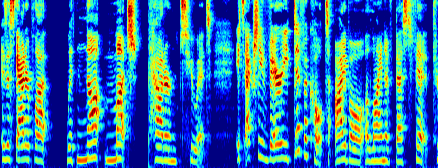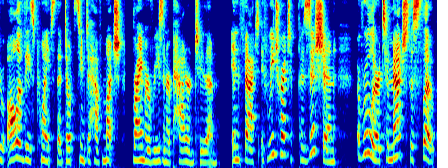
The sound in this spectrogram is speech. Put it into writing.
is a scatter plot with not much pattern to it. It's actually very difficult to eyeball a line of best fit through all of these points that don't seem to have much rhyme or reason or pattern to them. In fact, if we try to position a ruler to match the slope,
